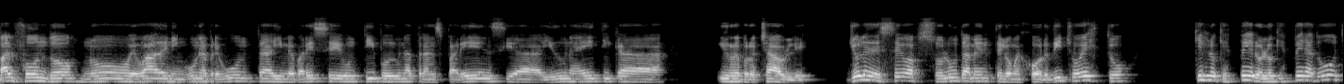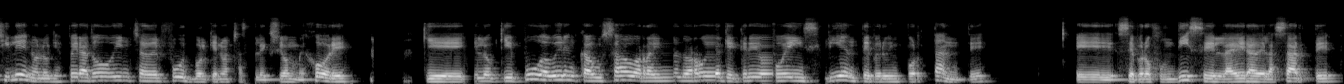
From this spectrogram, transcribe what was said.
va al fondo, no evade ninguna pregunta y me parece un tipo de una transparencia y de una ética irreprochable. Yo le deseo absolutamente lo mejor. Dicho esto, ¿qué es lo que espero? Lo que espera todo chileno, lo que espera todo hincha del fútbol, que nuestra selección mejore, que lo que pudo haber encausado a Reinaldo Arroyo, que creo fue incipiente pero importante, eh, se profundice en la era de las artes.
